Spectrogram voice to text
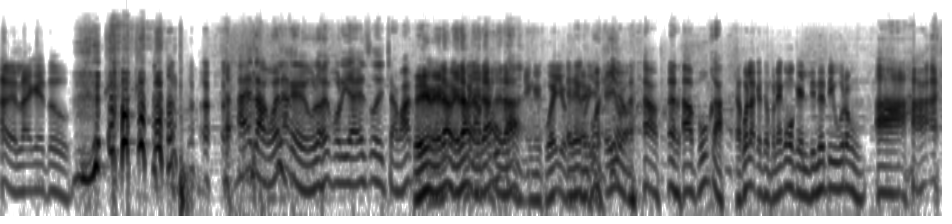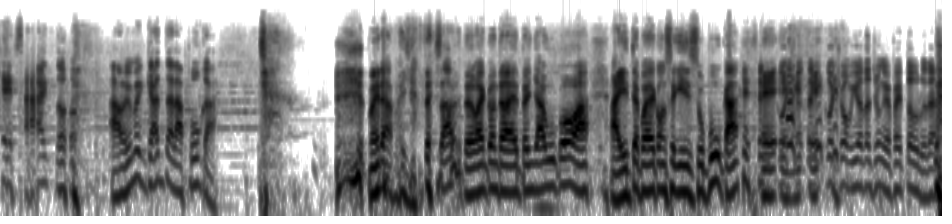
La verdad que tú. Ay, ¿te acuerdas que uno se ponía eso de chamaco? Sí, mira, mira, En la mira, mira. En el cuello. En el cuello, la, la puca. ¿Te acuerdas que se ponía como que el diente de tiburón? Ajá, exacto. A mí me encanta la puca. Mira, pues ya usted sabe, usted va a encontrar esto en Yabucoa. Ahí usted puede conseguir su puca. Eh, El cocho, eh, cocho mío te ha hecho un efecto brutal.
